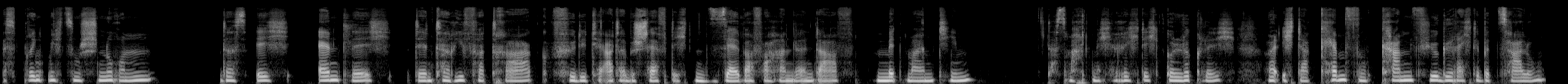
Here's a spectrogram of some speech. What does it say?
Es bringt mich zum Schnurren, dass ich endlich den Tarifvertrag für die Theaterbeschäftigten selber verhandeln darf mit meinem Team. Das macht mich richtig glücklich, weil ich da kämpfen kann für gerechte Bezahlung.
